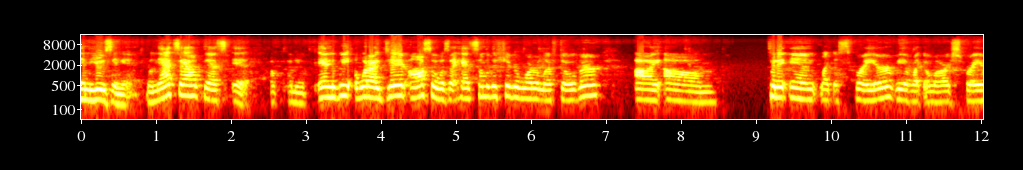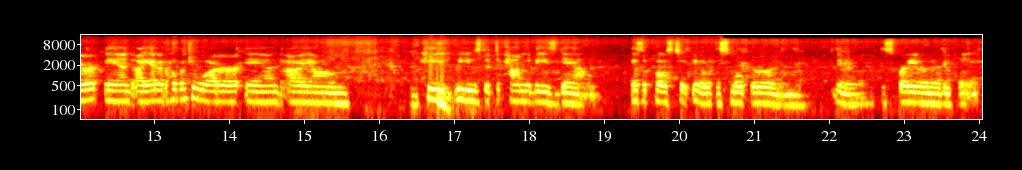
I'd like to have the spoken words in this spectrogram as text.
am using it. When that's out, that's it. I mean, and we what I did also was I had some of the sugar water left over. I um, put it in like a sprayer. We have like a large sprayer, and I added a whole bunch of water, and I um, he we used it to calm the bees down, as opposed to you know with the smoker and you know the sprayer and everything.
